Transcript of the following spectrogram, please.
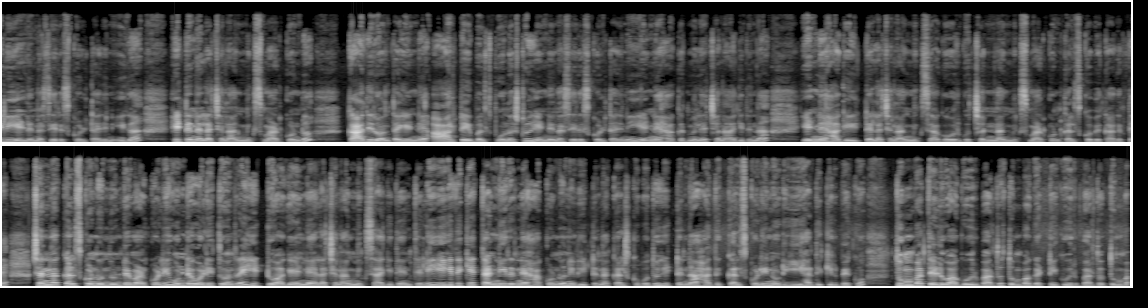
ಬಿಳಿ ಎಳ್ಳನ್ನು ಸೇರಿಸ್ಕೊಳ್ತಾ ಇದ್ದೀನಿ. ಈಗ ಹಿಟ್ಟನ್ನೆಲ್ಲ ಚೆನ್ನಾಗಿ ಮಿಕ್ಸ್ ಮಾಡಿಕೊಂಡು ಕಾದಿರುವಂಥ ಎಣ್ಣೆ, ಆರು ಟೇಬಲ್ ಸ್ಪೂನಷ್ಟು ಎಣ್ಣೆನ ಸೇರಿಸ್ಕೊಳ್ತಾ ಇದ್ದೀನಿ. ಎಣ್ಣೆ ಹಾಕಿದ್ಮೇಲೆ ಚೆನ್ನಾಗಿ ಇದನ್ನು ಎಣ್ಣೆ ಹಾಗೆ ಹಿಟ್ಟೆಲ್ಲ ಚೆನ್ನಾಗಿ ಮಿಕ್ಸ್ ಆಗೋವರೆಗೂ ಚೆನ್ನಾಗಿ ಮಿಕ್ಸ್ ಮಾಡ್ಕೊಂಡು ಕಲಿಸ್ಕೋಬೇಕಾಗತ್ತೆ. ಚೆನ್ನಾಗಿ ಕಲಿಸ್ಕೊಂಡು ಒಂದು ಉಂಡೆ ಮಾಡ್ಕೊಳ್ಳಿ. ಉಂಡೆ ಹೊಡಿತು ಅಂದರೆ ಹಿಟ್ಟು ಹಾಗೆ ಎಣ್ಣೆ ಎಲ್ಲ ಚೆನ್ನಾಗಿ ಮಿಕ್ಸ್ ಆಗಿದೆ ಅಂತೇಳಿ. ಈಗ ಇದಕ್ಕೆ ತಣ್ಣೀರನ್ನೇ ಹಾಕ್ಕೊಂಡು ನೀವು ಹಿಟ್ಟನ್ನು ಕಲಿಸ್ಕೋಬೋದು. ಹಿಟ್ಟನ್ನು ಹದಕ್ಕೆ ಕಲಿಸ್ಕೊಳ್ಳಿ. ನೋಡಿ ಈ ಹದಕ್ಕೆ ಇರಬೇಕು. ತುಂಬ ತೆಳುವಾಗೂ ಇರಬಾರ್ದು, ತುಂಬ ಗಟ್ಟಿಗೂ ಇರಬಾರ್ದು. ತುಂಬ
